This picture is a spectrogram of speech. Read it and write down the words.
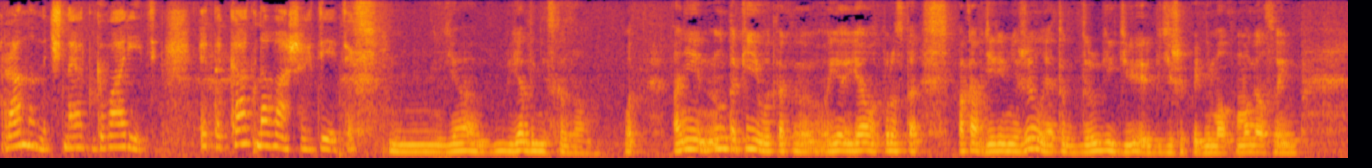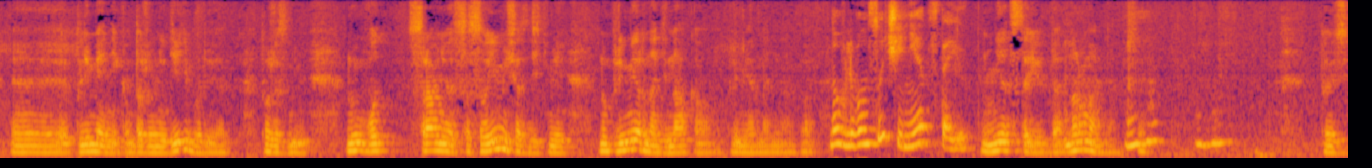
рано начинают говорить. Это как на ваших детях? Я, я бы не сказал. Вот они, ну, такие вот, как э, я, я вот просто, пока в деревне жил, я тут других ребятишек поднимал, помогал своим э, племянникам, тоже у них дети были, я тоже с ними. Ну, вот сравнивая со своими сейчас детьми, ну, примерно одинаково, примерно одинаково. Но в любом случае не отстают. Не отстают, да, нормально. всё. То есть,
